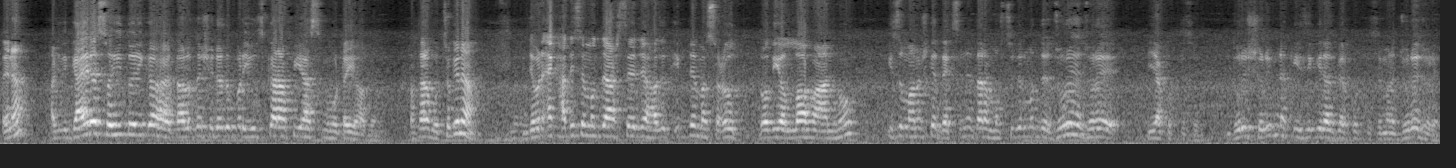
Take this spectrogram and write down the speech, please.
তাই না? আর যদি গায়ের সহি তরিকা হয়, তাহলে তো সেটার উপর ইউজ করা ফি হাসমোহটাই হবে। কথা বুঝছ কিনা? যেমন এক হাদিসের মধ্যে আসছে যে হজরত ইবনে মাসউদ রদি আল্লাহ আনহু, কিছু মানুষকে দেখছেন তারা মসজিদের মধ্যে জোরে জোরে ইয়া করতেছে। দূরে শরীফ নাকি জিকির আজগার করতেছে মানে জোরে জোরে।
